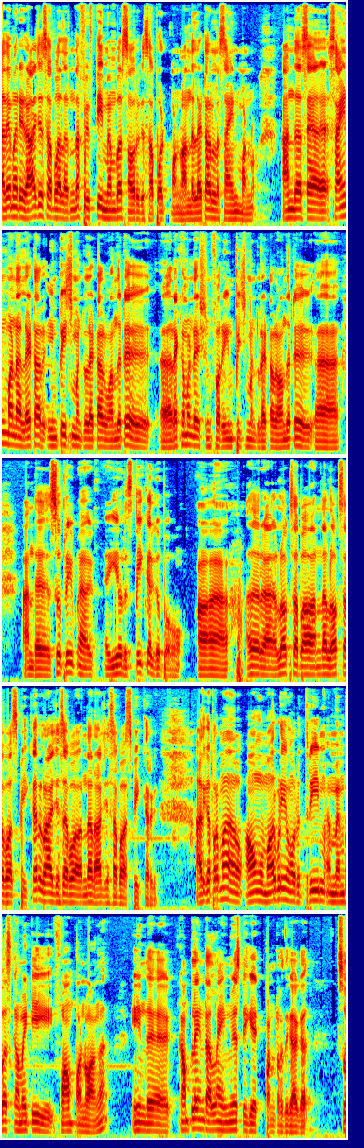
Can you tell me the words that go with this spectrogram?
அதே மாதிரி ராஜ்யசபாவில் இருந்தால் ஃபிஃப்டி மெம்பர்ஸ் அவருக்கு சப்போர்ட் பண்ணணும். அந்த லெட்டரில் சைன் பண்ணணும். அந்த சைன் பண்ண லெட்டர் இம்பீச்மெண்ட் லெட்டர் வந்துட்டு ரெக்கமெண்டேஷன் ஃபார் இம்பீச்மெண்ட் லெட்டர் வந்துட்டு அந்த சுப்ரீம் இவர் ஸ்பீக்கருக்கு போகும். அது ஒரு லோக்சபா இருந்தால் லோக்சபா ஸ்பீக்கர் ராஜ்யசபா இருந்தால் ராஜ்யசபா ஸ்பீக்கருக்கு அதுக்கப்புறமா அவங்க மறுபடியும் ஒரு த்ரீ மெம்பர்ஸ் கமிட்டி ஃபார்ம் பண்ணுவாங்க. இந்த கம்ப்ளைண்ட் எல்லாம் இன்வெஸ்டிகேட் பண்ணுறதுக்காக ஸோ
